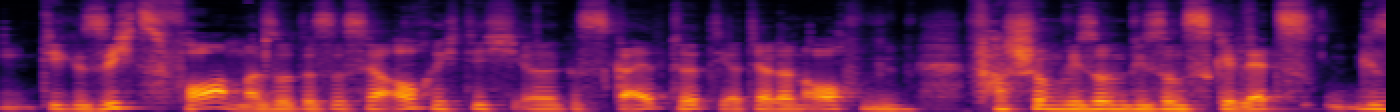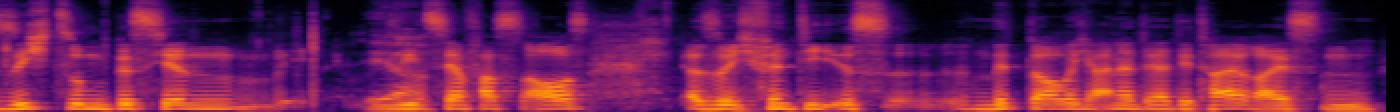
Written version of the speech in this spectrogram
die Gesichtsform, also das ist ja auch richtig äh, gesculptet. Die hat ja dann auch wie, fast schon wie so, ein wie so ein Skelettgesicht so ein bisschen, ja. sieht's ja fast aus. Also ich finde, die ist mit, glaube ich, eine der detailreichsten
